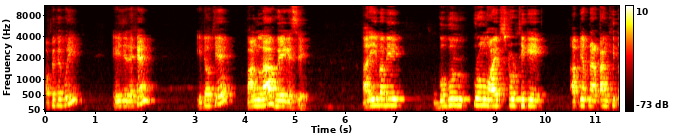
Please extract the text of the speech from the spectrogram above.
অপেক্ষা করি এই যে দেখেন, এটা হচ্ছে বাংলা হয়ে গেছে। আর এইভাবে গুগল ক্রোম ওয়েব স্টোর থেকে আপনি আপনার কাঙ্ক্ষিত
